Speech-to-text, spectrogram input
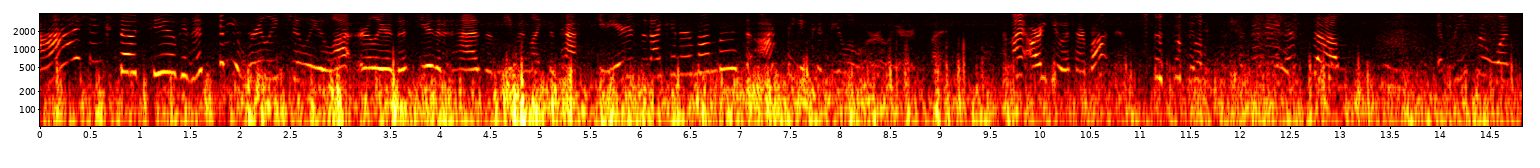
I think so too, because it's getting really chilly a lot earlier this year than it has in even like the past two years that I can remember. So I think it could be a little earlier, but I might argue with our botanist. Cindy, um, and Lisa wants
